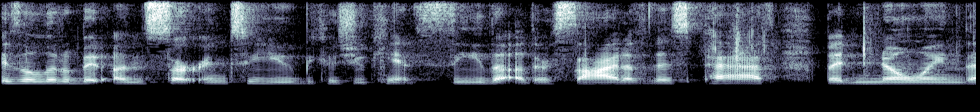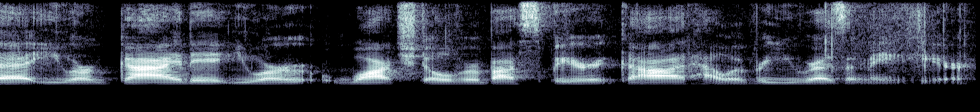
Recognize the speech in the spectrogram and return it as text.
is a little bit uncertain to you because you can't see the other side of this path, but knowing that you are guided, you are watched over by spirit, God, however you resonate here.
